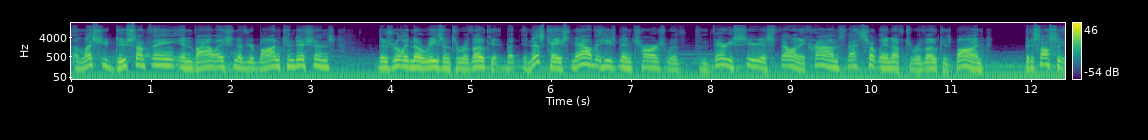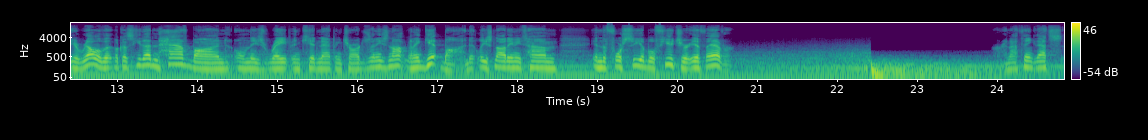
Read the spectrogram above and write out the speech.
Unless you do something in violation of your bond conditions, there's really no reason to revoke it. But in this case, now that he's been charged with some very serious felony crimes, that's certainly enough to revoke his bond but it's also irrelevant because he doesn't have bond on these rape and kidnapping charges, and he's not going to get bond, at least not anytime in the foreseeable future, if ever. And I think that's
